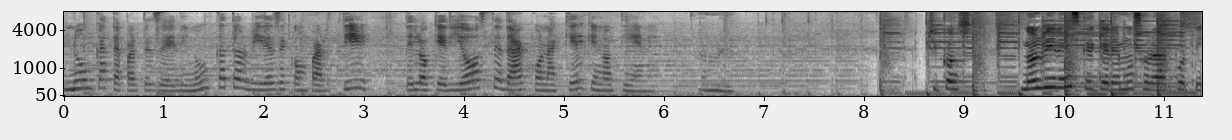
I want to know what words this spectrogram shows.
nunca te apartes de Él y nunca te olvides de compartir de lo que Dios te da con aquel que no tiene. Amén. Chicos, no olvides que queremos orar por ti.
